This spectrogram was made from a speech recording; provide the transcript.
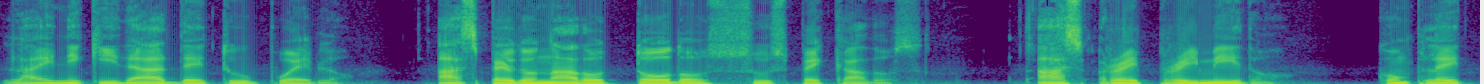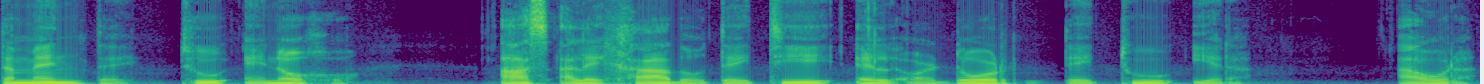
la iniquidad de tu pueblo, has perdonado todos sus pecados, has reprimido completamente tu enojo, has alejado de ti el ardor de tu ira. Ahora,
